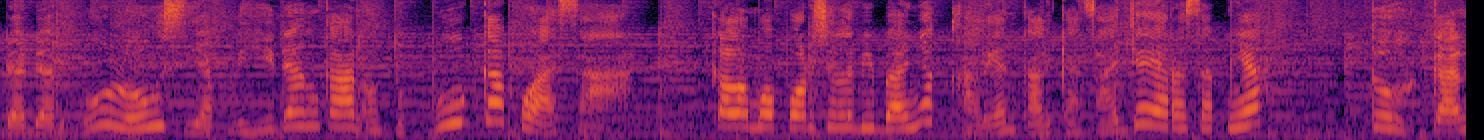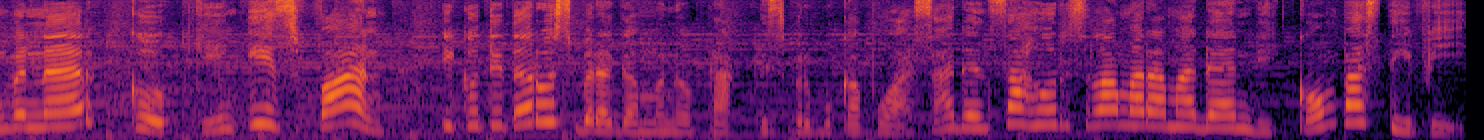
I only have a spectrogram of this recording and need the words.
Dadar gulung siap dihidangkan untuk buka puasa. Kalau mau porsi lebih banyak, kalian kalikan saja ya resepnya. Tuh kan benar, cooking is fun. Ikuti terus beragam menu praktis berbuka puasa dan sahur selama Ramadan di Kompas TV.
